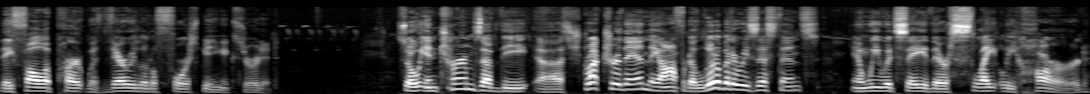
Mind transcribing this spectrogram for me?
they fall apart with very little force being exerted. So in terms of the uh, structure then, they offered a little bit of resistance, and we would say they're slightly hard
